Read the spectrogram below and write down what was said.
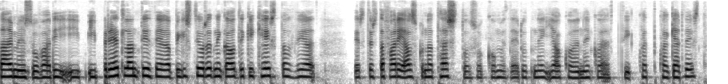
dæmi eins og var í, í, í Breitlandi þegar bílstjórarni gátt ekki keirt af því að þurfti að fara í alls konar test og svo komu þeir út jákvæðan eitthvað eftir hvað, hvað gerðist.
